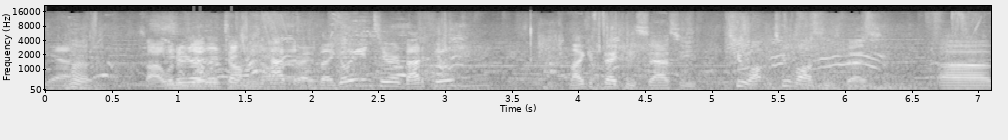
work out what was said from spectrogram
yeah. so I wouldn't be know able to comment intentions on have to that. right. But going into our battlefield, Mikeffect and Sassy, two two Austin's best. Uh,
